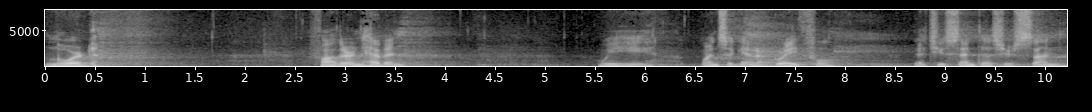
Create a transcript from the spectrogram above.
Lord, Father in heaven, we once again are grateful that you sent us your Son.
